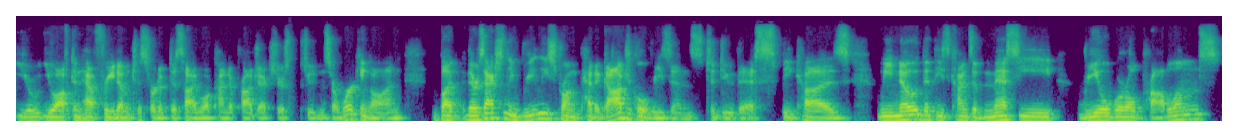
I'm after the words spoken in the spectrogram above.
you, you often have freedom to sort of decide what kind of projects your students are working on. But there's actually really strong pedagogical reasons to do this because we know that these kinds of messy real world problems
